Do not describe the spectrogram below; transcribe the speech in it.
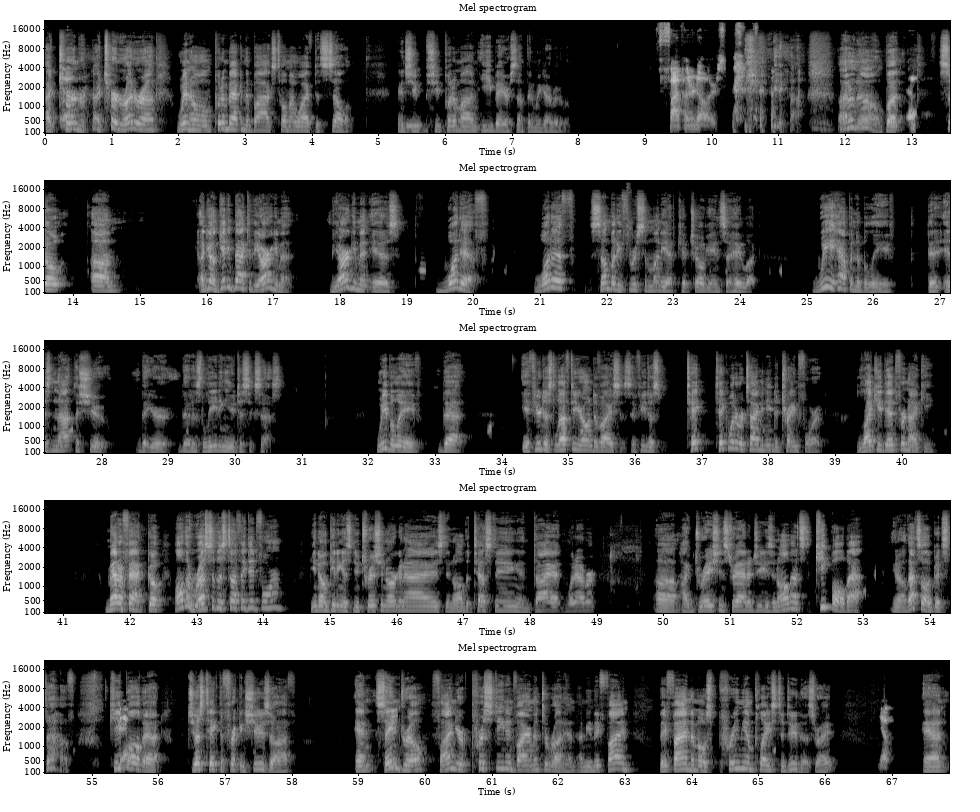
I turned yeah. I turned right around, went home, put them back in the box, told my wife to sell them, and she mm. she put them on eBay or something. and We got rid of them. Five hundred dollars. yeah, I don't know, but yeah. so um, again, getting back to the argument, the argument is, what if, what if somebody threw some money at Kipchoge and said, "Hey, look, we happen to believe that it is not the shoe that you're that is leading you to success. We believe that if you're just left to your own devices, if you just take take whatever time you need to train for it, like you did for Nike. Matter of fact, go all the rest of the stuff they did for him, you know, getting his nutrition organized and all the testing and diet and whatever uh, hydration strategies and all that. Keep all that. You know, that's all good stuff. Keep yeah. all that. Just take the freaking shoes off. And same mm. drill. Find your pristine environment to run in. I mean, they find they find the most premium place to do this, right? Yep. And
